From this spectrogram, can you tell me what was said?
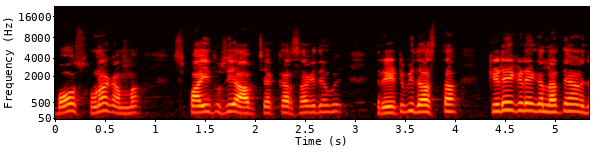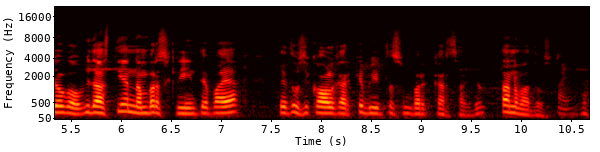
ਬਹੁਤ ਸੋਹਣਾ ਕੰਮ ਆ। ਸਪਾਈ ਤੁਸੀਂ ਆਪ ਚੈੱਕ ਕਰ ਸਕਦੇ ਹੋਗੇ ਰੇਟ ਵੀ ਦੱਸਤਾ। ਕਿਹੜੇ ਕਿਹੜੇ ਗੱਲਾਂ ਧਿਆਨ ਯੋਗ ਉਹ ਵੀ ਦੱਸਤੀਆਂ ਨੰਬਰ ਸਕਰੀਨ ਤੇ ਪਾਇਆ ਤੇ ਤੁਸੀਂ ਕਾਲ ਕਰਕੇ ਵੀਰ ਤੋਂ ਸੰਪਰਕ ਕਰ ਸਕਦੇ ਹੋ। ਧੰਨਵਾਦ ਦੋਸਤੋ।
